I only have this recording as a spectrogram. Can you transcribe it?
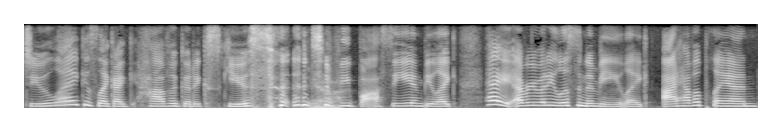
do like is like I have a good excuse to Yeah. be bossy and be like, hey, everybody, listen to me. Like I have a plan.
